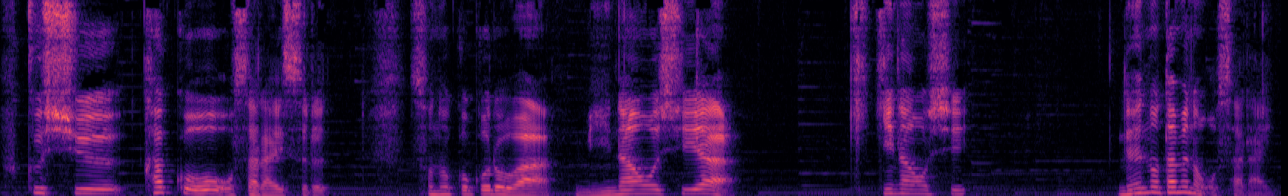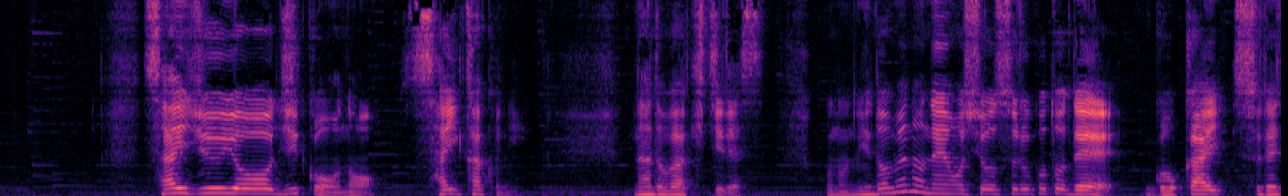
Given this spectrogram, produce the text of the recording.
復習過去をおさらいする。その心は見直しやき直し念のためのおさらい最重要事項の再確認などが基地です。この2度目の念押しをすることで誤解すれ違い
